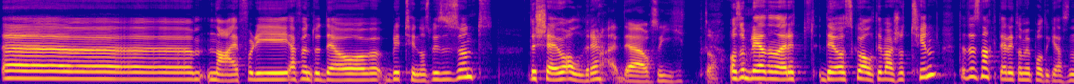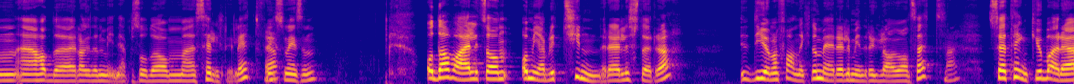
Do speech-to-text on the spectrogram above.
Uh, Nei, fordi jeg funnet ut det å bli tynn og spise sunt, det skjer jo aldri. Nei, det er også gitt. Og så ble den der, det å skulle alltid være så tynn Dette snakket jeg litt om i podcasten Jeg hadde laget en miniepisode om eh, selvtillit For ikke så lenge siden Og da var jeg litt sånn Om jeg blir tynnere eller større Det gjør meg faen ikke noe mer eller mindre glad uansett Nei. Så jeg tenker jo bare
